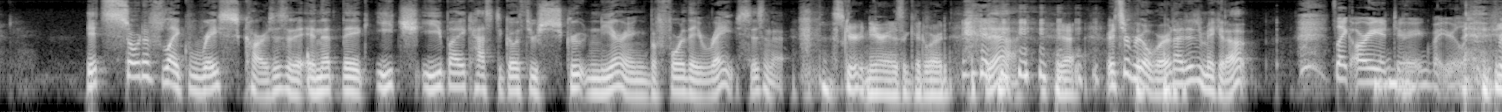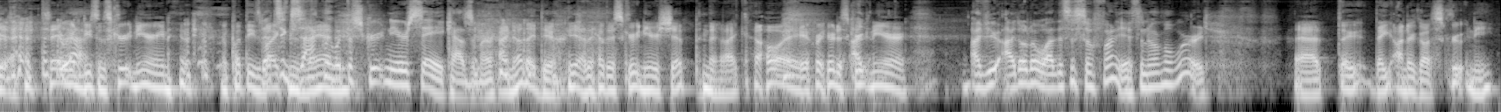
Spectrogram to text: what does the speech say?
It's sort of like race cars, isn't it? In that they each e-bike has to go through scrutineering before they race, isn't it? scrutineering is a good word. Yeah. Yeah, it's a real word. I didn't make it up. It's like orienteering, but you're like yeah. Today we're Yeah. gonna do some scrutineering and put these That's bikes in this exactly van. what the scrutineers say, Kazimer. I know they do. Yeah, they have their scrutineer ship, and they're like, "Oh, hey, we're here to scrutineer." I've, I don't know why this is so funny. It's a normal word. That they they undergo scrutiny.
